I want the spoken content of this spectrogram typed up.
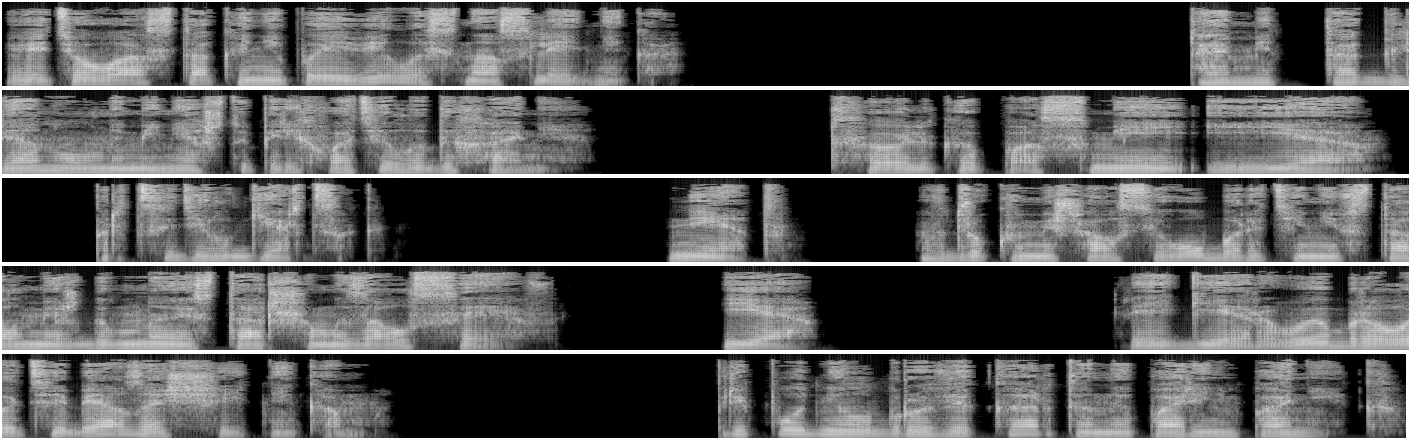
Ведь у вас так и не появилось наследника». Тамми так глянул на меня, что перехватило дыхание. «Только посмей и я», — процедил герцог. «Нет», Вдруг вмешался оборотень и встал между мной и старшим из Алсеев. Я. Ригер выбрала тебя защитником. Приподнял брови Картон, и парень паник.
